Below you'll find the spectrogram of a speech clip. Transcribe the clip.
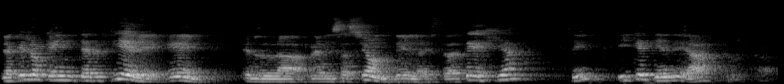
de aquello que interfiere en la realización de la estrategia ¿sí? y que tiende a frustrar.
